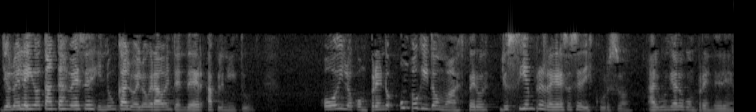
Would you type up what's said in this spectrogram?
Yo lo he leído tantas veces y nunca lo he logrado entender a plenitud. Hoy lo comprendo un poquito más, pero yo siempre regreso a ese discurso. Algún día lo comprenderé.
